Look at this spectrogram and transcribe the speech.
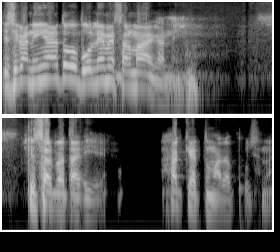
किसी का नहीं आया तो वो बोलने में शर्माएगा नहीं। कि सर बताइए। हक है तुम्हारा पूछना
